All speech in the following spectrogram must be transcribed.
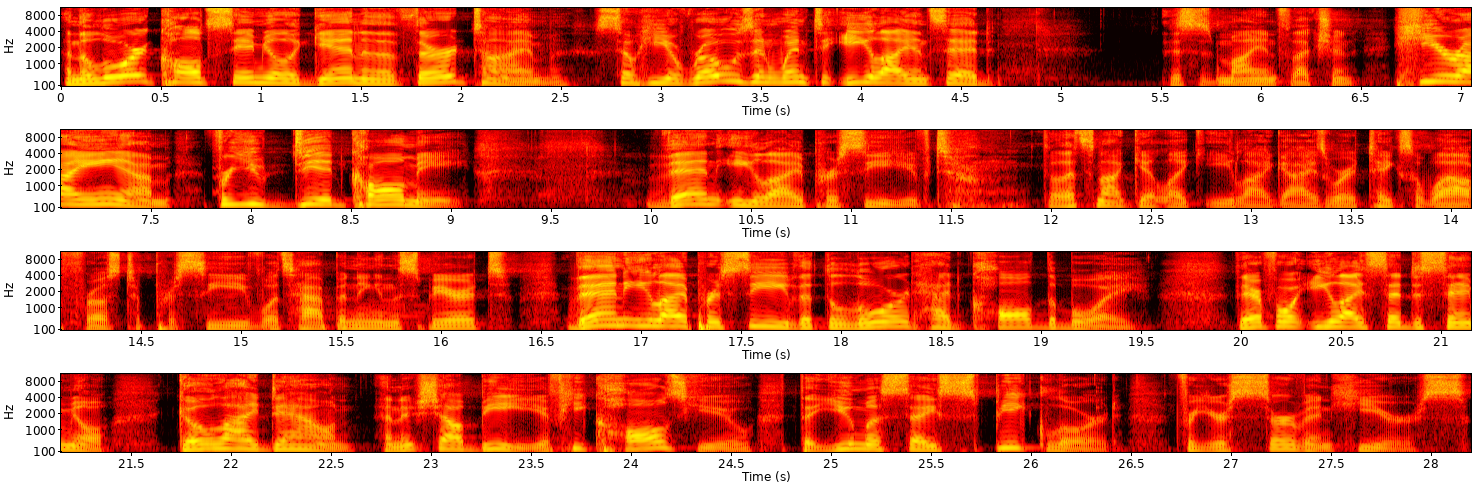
And the Lord called Samuel again and the third time. So he arose and went to Eli and said, This is my inflection, Here I am, for you did call me. Then Eli perceived let's not get like Eli, guys, where it takes a while for us to perceive what's happening in the spirit. Then Eli perceived that the Lord had called the boy. Therefore, Eli said to Samuel, Go lie down, and it shall be, if he calls you, that you must say, Speak, Lord, for your servant hears.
